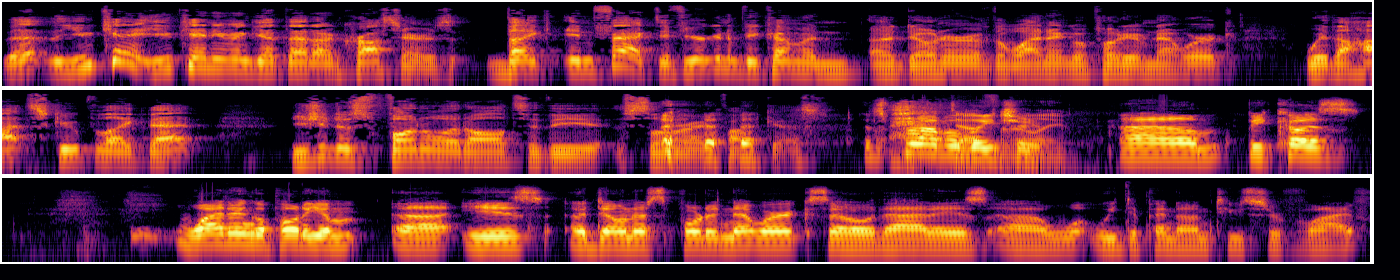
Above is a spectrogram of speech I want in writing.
That you can't you can't even get that on Crosshairs. Like in fact, if you're going to become an, a donor of the Wide Angle Podium Network with a hot scoop like that, you should just funnel it all to the Slow Ride podcast. It's probably true. Um, because Wide Angle Podium uh, is a donor supported network, so that is uh, what we depend on to survive.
